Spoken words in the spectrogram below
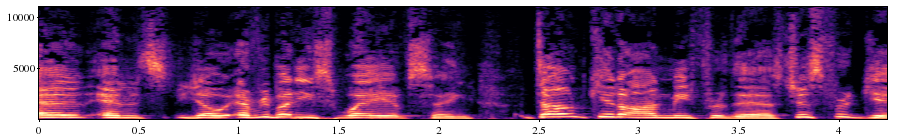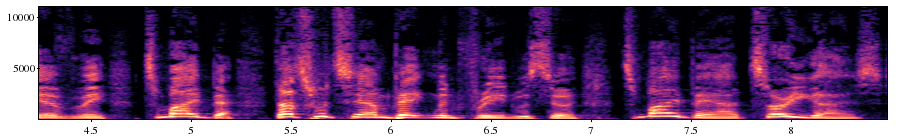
And, and it's you know everybody's way of saying don't get on me for this just forgive me it's my bad that's what sam bankman fried was doing it's my bad sorry you guys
